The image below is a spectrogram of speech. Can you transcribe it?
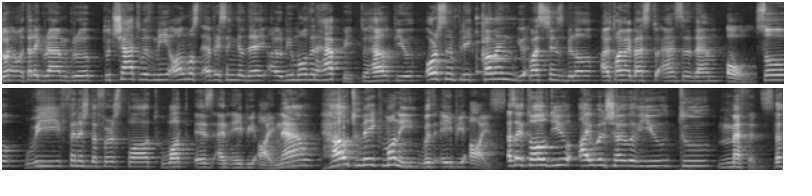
join our Telegram Telegram group to chat with me almost every single day. I will be more than happy to help you or simply comment your questions below. I'll try my best to answer them all. So we finished the first part. What is an API? Now, how to make money with APIs. As I told you, I will share with you two methods. The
